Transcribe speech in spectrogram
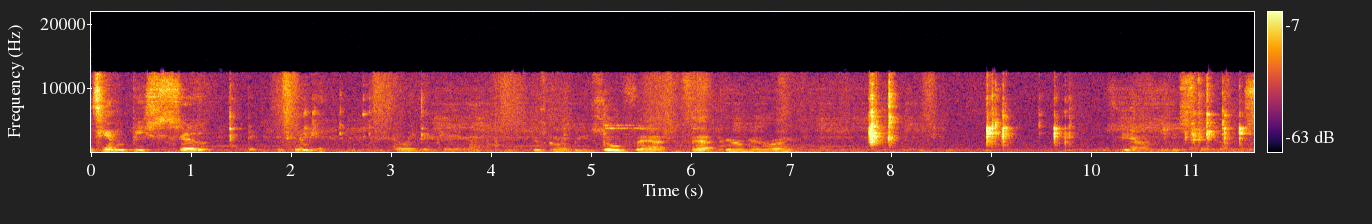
It's gonna be so, big. it's gonna be a really pyramid. It's gonna be so fat, fat pyramid, right? No, you just stay on this.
